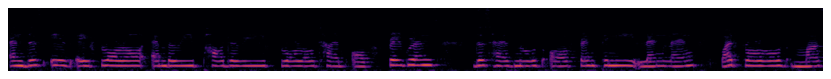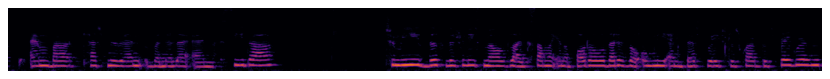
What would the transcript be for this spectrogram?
And this is a floral ambery powdery floral type of fragrance. This has notes of frangipani lang lang white florals musk amber cashmeran vanilla and cedar to me this literally smells like summer in a bottle. That is the only and best way to describe this fragrance.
